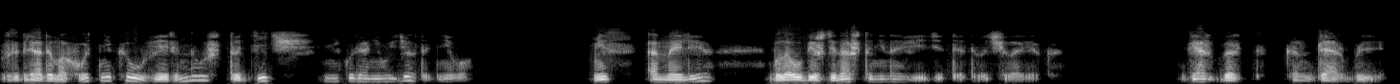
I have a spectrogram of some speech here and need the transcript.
взглядом охотника, уверенного, что дичь никуда не уйдет от него. Мисс Амелия была убеждена, что ненавидит этого человека. Герберт Кандербли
